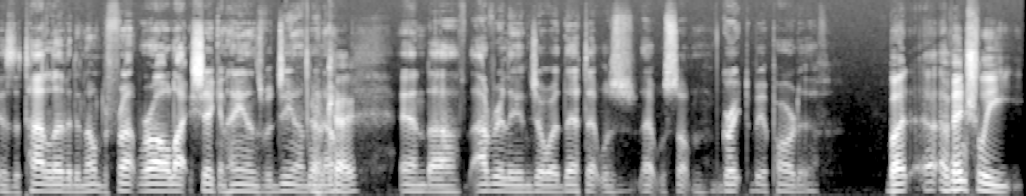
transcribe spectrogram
is the title of it. And on the front, we're all like shaking hands with Jim. You okay. Know? And uh, I really enjoyed that. That was that was something great to be a part of. But uh, eventually,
